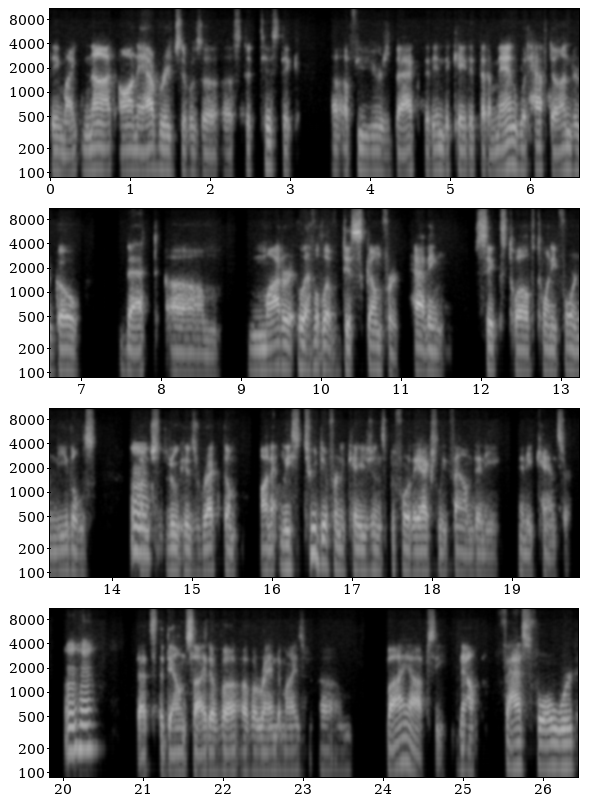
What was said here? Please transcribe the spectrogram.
they might not. On average, there was a, a statistic uh, a few years back that indicated that a man would have to undergo that um, moderate level of discomfort having 6, 12, 24 needles mm. punched through his rectum on at least two different occasions before they actually found any any cancer. Mm-hmm. That's the downside of a, of a randomized um, biopsy. Now, fast forward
